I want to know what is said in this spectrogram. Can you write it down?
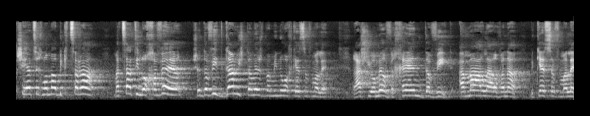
רש"י היה צריך לומר בקצרה, מצאתי לו חבר שדוד גם השתמש במינוח כסף מלא. רש"י אומר, וכן דוד אמר לארוונה בכסף מלא.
